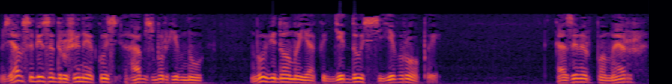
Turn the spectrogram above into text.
взяв собі за дружину якусь Габсбургівну, був відомий як дідусь Європи. Казимир помер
